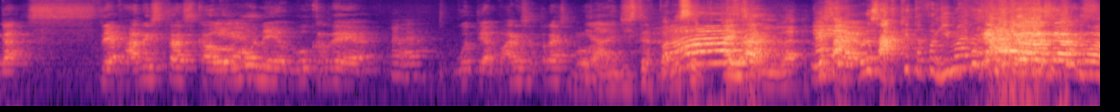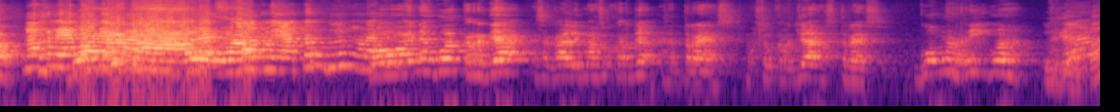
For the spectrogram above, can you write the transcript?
nggak setiap hari stres kalau Iya. gua nih gua kerja ya. Heeh. Gua tiap hari stres, Bro. Ya anjing setiap hari Ah, stres iya. gila. Lu, sa- lu sakit apa gimana? Enggak, enggak gua. Kelihatan Gua tiap nggak hari tahu, stres, gua. kelihatan gue ngeliatin. Pokoknya gua kerja sekali masuk kerja stres, masuk kerja stres. Gua ngeri gua. Ngeri apa?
